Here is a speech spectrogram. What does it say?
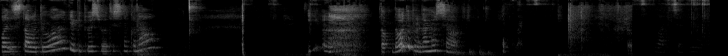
Давайте ставити лайки, підписуватись на канал. І так, давайте пройдемося по колекції. Колекція Dior,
